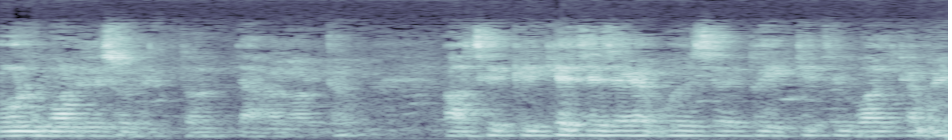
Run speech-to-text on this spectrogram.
রোল মডেল হিসেবে দেখা দরকার আজকে ক্রিকেট যে জায়গায় পড়েছে তো এইটি থ্রি ওয়ার্ল্ড কাপে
